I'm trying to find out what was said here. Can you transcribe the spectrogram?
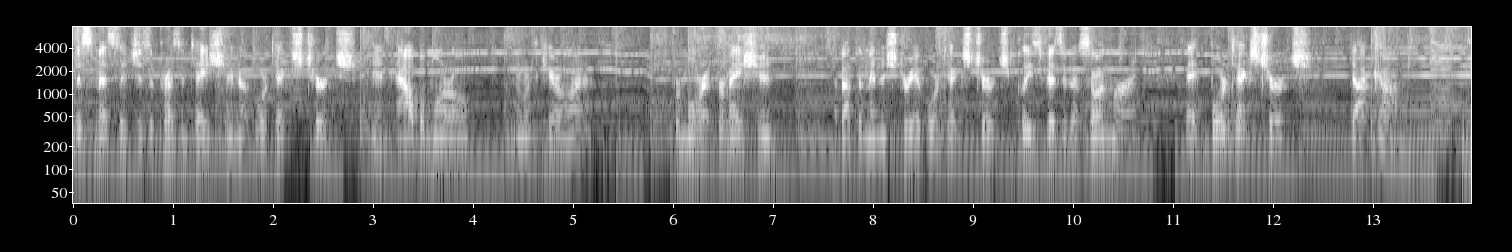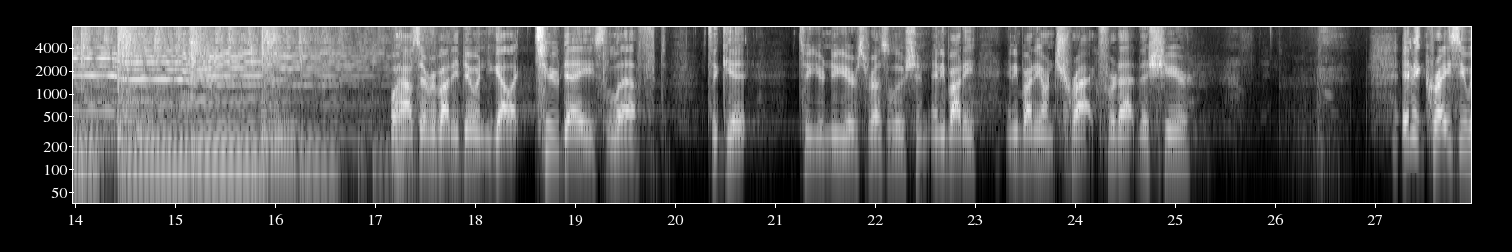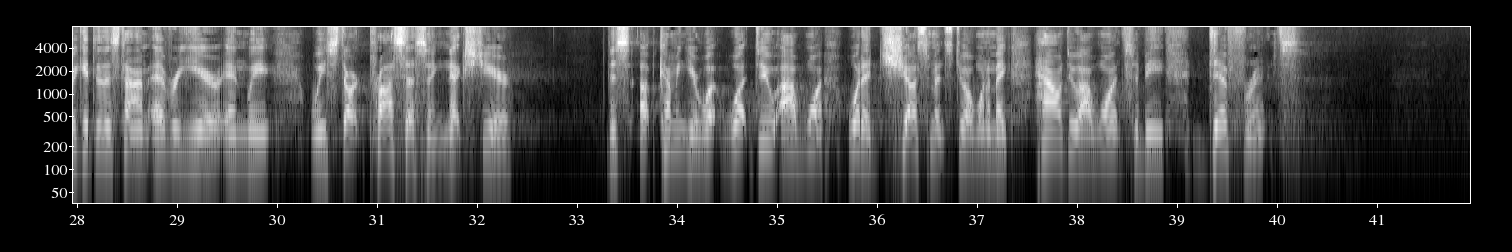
This message is a presentation of Vortex Church in Albemarle, North Carolina. For more information about the ministry of Vortex Church, please visit us online at vortexchurch.com. Well, how's everybody doing? You got like two days left to get to your New Year's resolution. Anybody, anybody on track for that this year? Isn't it crazy? We get to this time every year and we, we start processing next year, this upcoming year. What, what do I want? What adjustments do I want to make? How do I want to be different?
